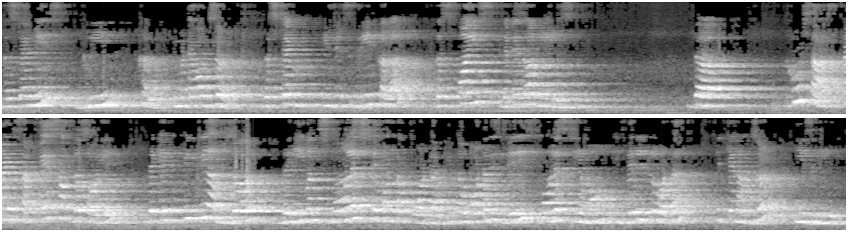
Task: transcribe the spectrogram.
The stem is green color. You might have observed the stem is its green color. The spines that is our leaves. The roots are spread surface of the soil. They can quickly absorb the even smallest amount of water. If the water is very smallest amount, is very little water, it can absorb easily.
